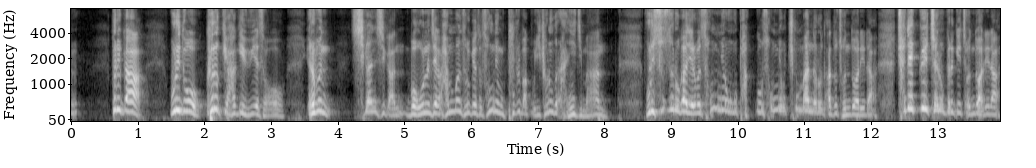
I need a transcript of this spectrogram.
응? 그러니까 우리도 그렇게 하기 위해서 여러분 시간 시간 뭐 오늘 제가 한 번 소개해서 성령 불을 받고 하는 건 아니지만 우리 스스로가 여러분 성령 받고 성령 충만으로 나도 전도하리라 초대교회처럼 그렇게 전도하리라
